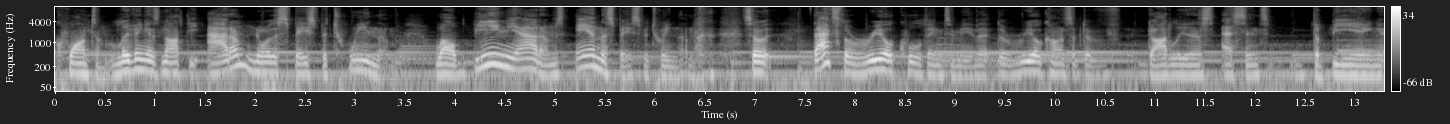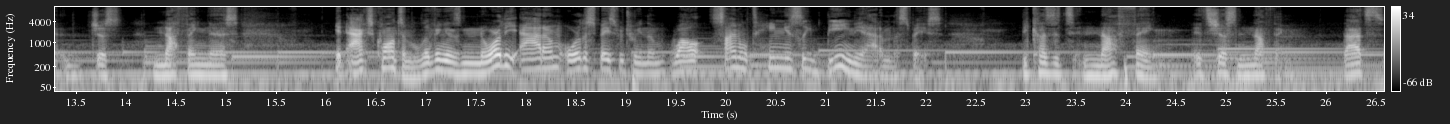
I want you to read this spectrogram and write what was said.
Quantum. Living is not the atom nor the space between them, while being the atoms and the space between them. so that's the real cool thing to me. That the real concept of godliness, essence, the being, just nothingness. It acts quantum. Living is nor the atom or the space between them, while simultaneously being the atom and the space. Because it's nothing. It's just nothing. That's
